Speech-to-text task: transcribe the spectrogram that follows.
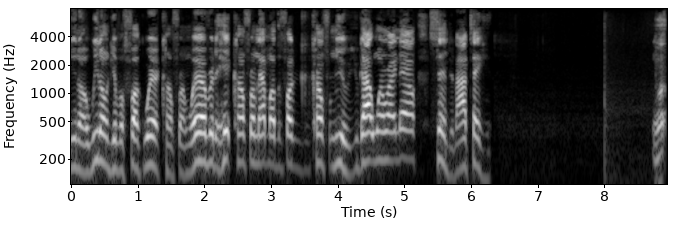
you know, we don't give a fuck where it come from. Wherever the hit come from, that motherfucker could come from you. You got one right now, send it. I'll take it. What?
